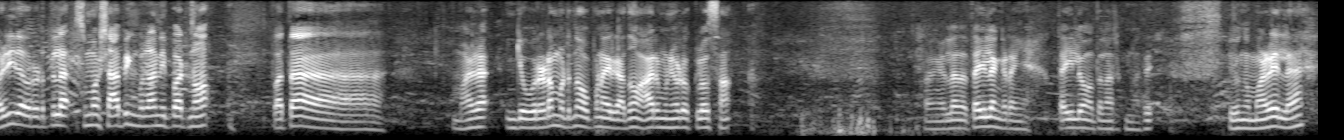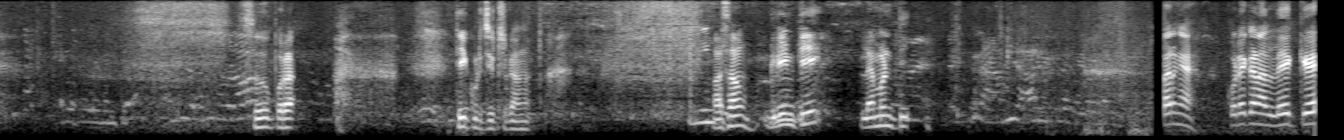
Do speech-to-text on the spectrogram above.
வழியில் ஒரு இடத்துல சும்மா ஷாப்பிங் பண்ணலாம் நிப்பாட்டினோம். பார்த்தா மழை. இங்கே ஒரு இடம் மட்டும்தான் ஓப்பன் ஆயிருக்கு. அதுவும் ஆறு மணியோட க்ளோஸ் தான் அவங்க எல்லாம் அந்த தைலம் கடைங்க. தைலம் அதெல்லாம் இருக்கும் அது. இவங்க மழையில் சூப்பராக டீ குடிச்சிட்டு இருக்காங்க. Assam green tea lemon tea பாருங்க கொடைக்கானல் லேக்கு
